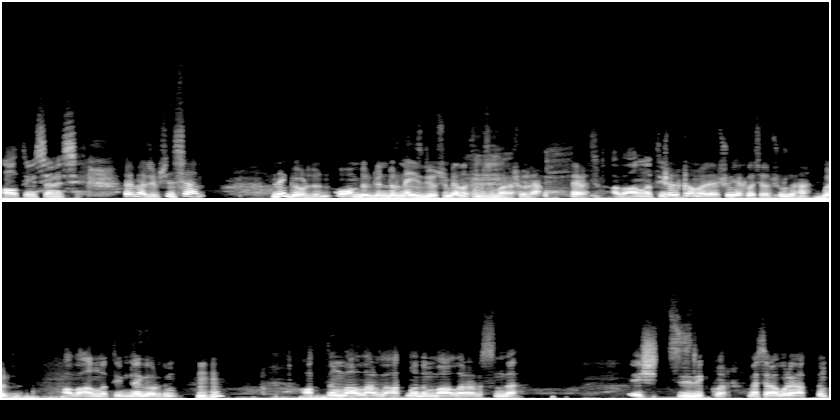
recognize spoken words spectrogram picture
6. senesi. Ömerciğim şimdi sen ne gördün? 11 gündür ne izliyorsun? Bir anlatır mısın bana şöyle? Evet. Abi anlatayım. Şöyle kameraya şu yaklaşalım şurada. Ha, buyurun. Abi anlatayım. Ne gördüm? Hı hı. Attığım bağlarla atmadığım bağlar arasında eşitsizlik var. Mesela buraya attım.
